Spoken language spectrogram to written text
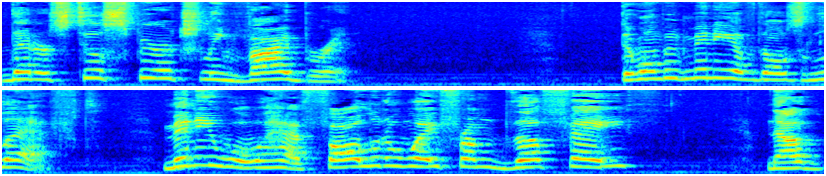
that are still spiritually vibrant. There won't be many of those left. Many will have fallen away from the faith. Now,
